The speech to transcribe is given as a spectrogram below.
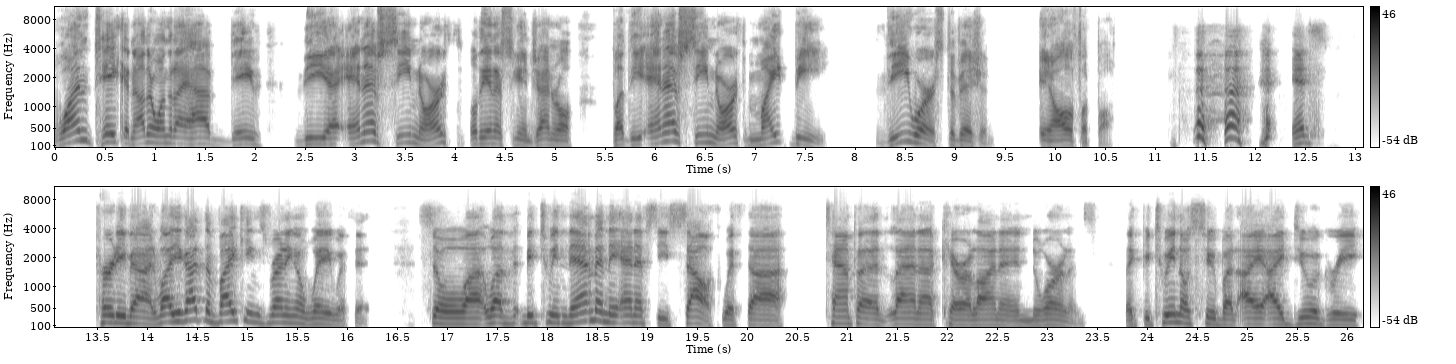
one take, another one that I have, Dave. The uh, NFC North, well, the NFC in general, but the NFC North might be the worst division in all of football. it's pretty bad. Well, you got the Vikings running away with it. So, uh, well, th- between them and the NFC South with uh, Tampa, Atlanta, Carolina, and New Orleans, like between those two, but I, I do agree.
